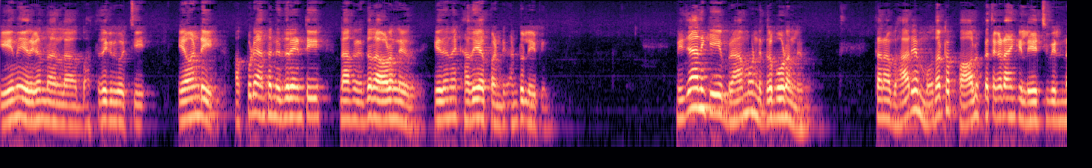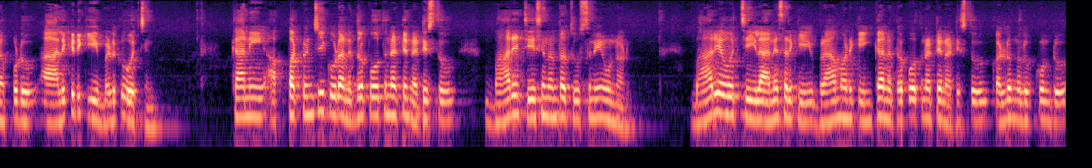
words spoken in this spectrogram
ఏమీ ఎరగని దానిలా భర్త దగ్గరికి వచ్చి ఏమండి అప్పుడే అంత నిద్ర ఏంటి నాకు నిద్ర రావడం లేదు. ఏదైనా కథ చెప్పండి అంటూ లేపింది. నిజానికి బ్రాహ్మణ్ నిద్రపోవడం లేదు. తన భార్య మొదట పాలు పెతకడానికి లేచి వెళ్ళినప్పుడు ఆ అలికిడికి మెళుకు వచ్చింది. కానీ అప్పటి నుంచి కూడా నిద్రపోతున్నట్టే నటిస్తూ భార్య చేసిందంతా చూస్తూనే ఉన్నాడు. భార్య వచ్చి ఇలా అనేసరికి బ్రాహ్మడికి ఇంకా నిద్రపోతున్నట్టే నటిస్తూ కళ్ళు నులుపుకుంటూ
